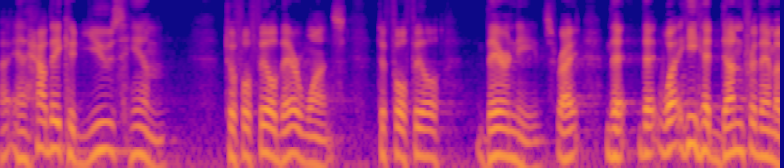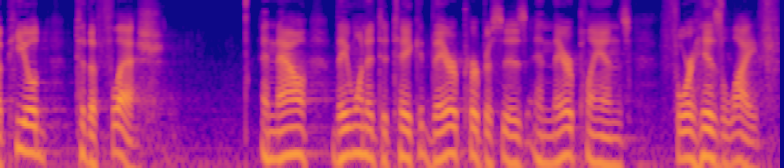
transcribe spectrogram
uh, and how they could use him to fulfill their wants, to fulfill their needs, right? That, that what he had done for them appealed to the flesh. And now they wanted to take their purposes and their plans for his life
